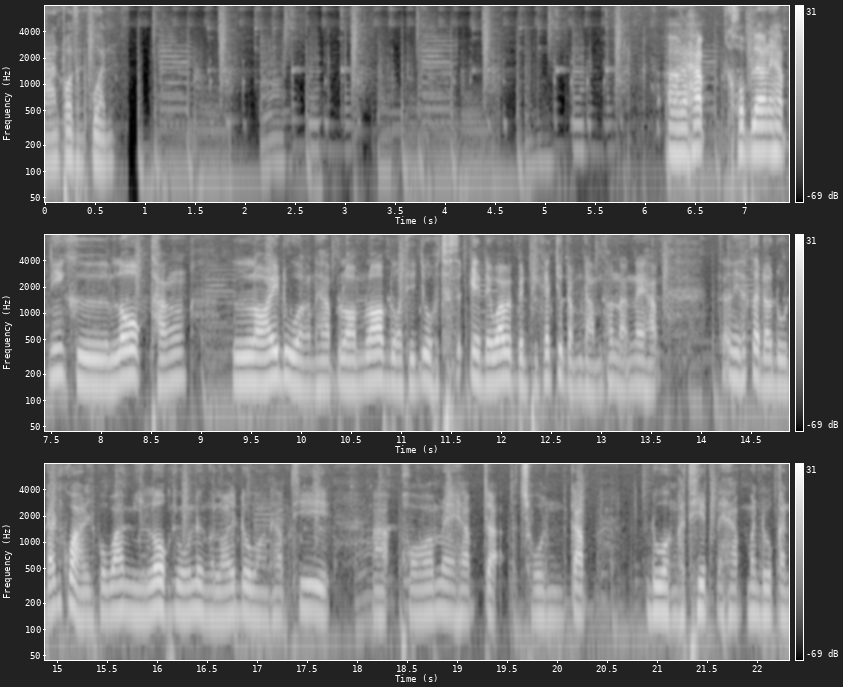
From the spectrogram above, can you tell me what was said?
นานพอสมควร เอาละครับครบแล้วนะครับนี่คือโลกทั้งร้อยดวงนะครับล้อมรอบดวงอาทิตย์อยู่จะสังเกตได้ว่ามันเป็นเพียงแค่จุดดำๆเท่านั้นนะครับทีนี้ถ้าเกิดเราดูด้านขวาเนี่ยเพราะว่ามีโลกอยู่หนึ่งร้อยดวงนะครับที่พร้อมนะครับจะชนกับดวงอาทิตย์นะครับมาดูกัน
